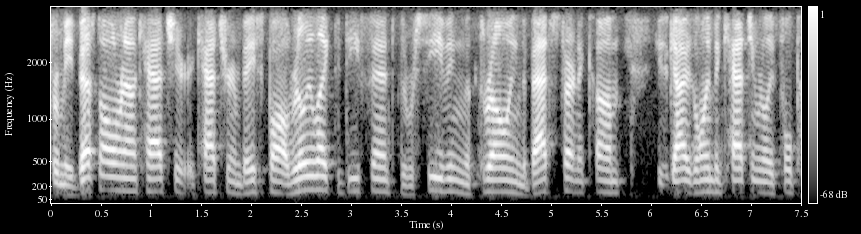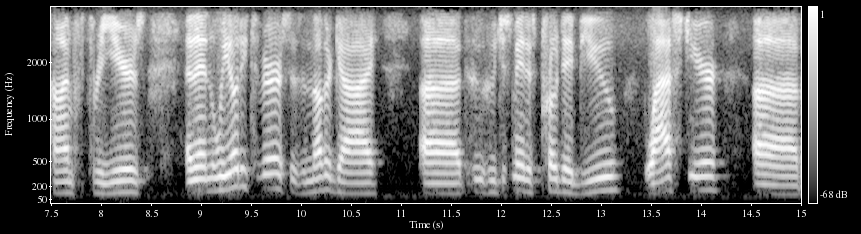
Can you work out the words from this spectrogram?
for me. Best all-around catcher catcher in baseball. Really like the defense, the receiving, the throwing. The bat's starting to come. He's a guy who's only been catching really full time for three years. And then Leody Taveras is another guy uh, who, who just made his pro debut last year. Uh,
